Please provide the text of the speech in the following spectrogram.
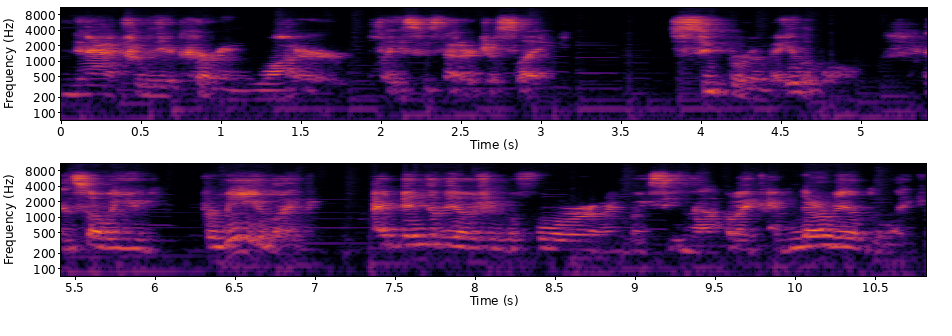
naturally occurring water places that are just like super available. And so when you, for me, like I've been to the ocean before and I've like seen that, but like I've never been able to like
